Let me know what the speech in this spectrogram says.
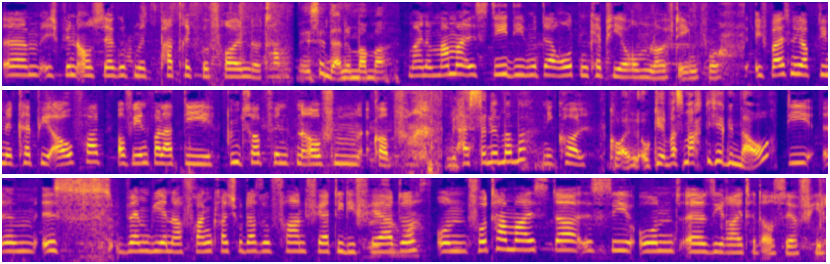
ähm, ich bin auch sehr gut mit Patrick befreundet. Wer ist denn deine Mama? Meine Mama ist die, die mit der roten Cappy hier rumläuft irgendwo. Ich weiß nicht, ob die eine Cappy auf hat. Auf jeden Fall hat die einen Zopf hinten auf dem Kopf. Wie heißt deine Mama? Nicole. Nicole, okay, was macht die hier genau? Die ähm, ist, wenn wir nach Frankreich oder so fahren, fährt die die Pferde. Und Futtermeister ist sie und äh, sie reitet auch sehr viel.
